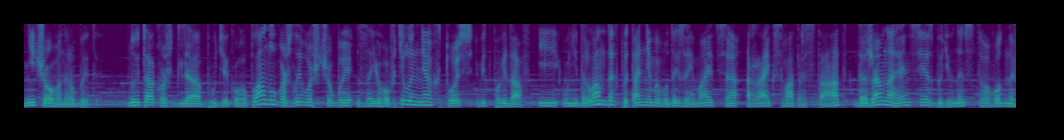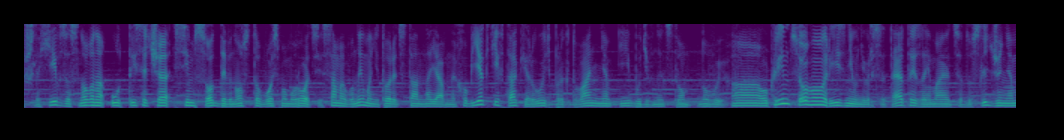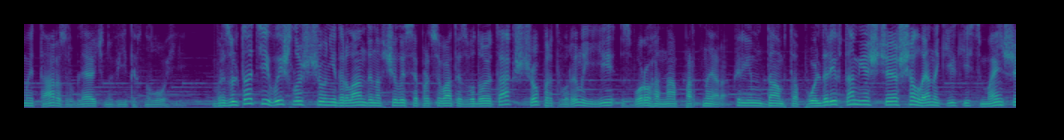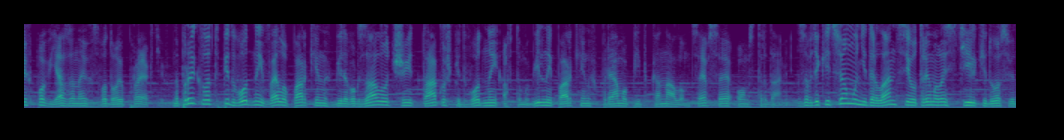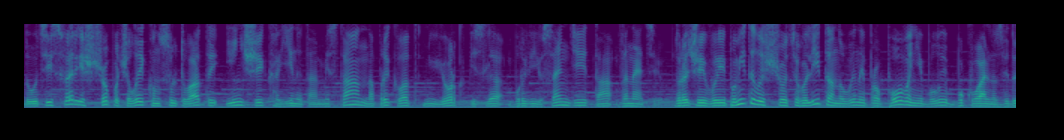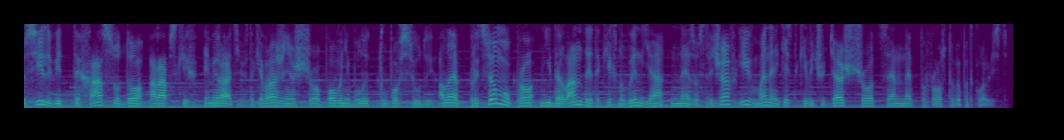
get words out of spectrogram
нічого не робити. Ну і також для будь-якого плану важливо, щоб за його втілення хтось відповідав. І у Нідерландах питаннями води займається Rijkswaterstaat, державна агенція з будівництва водних шляхів, заснована у 1798 році. Саме вони моніторять стан наявних об'єктів та керують проектуванням і будівництвом нових. А окрім цього, різні університети займаються дослідженнями та розробляють нові технології. В результаті вийшло, що Нідерланди навчилися працювати з водою так, що перетворили її з ворога на партнера. Крім дамб та польдерів, там є ще шалена кількість менших пов'язаних з водою проєктів. Наприклад, підводний велопаркінг біля вокзалу, чи також підводний автомобільний паркінг прямо під каналом. Це все у Амстердамі. Завдяки цьому нідерландці отримали стільки досвіду у цій сфері, що почали консультувати інші країни та міста, наприклад, Нью-Йорк після буревію Сенді та Венецію. До речі, ви помітили, що цього літа новини про повені були буквально звідусіль від Техасу до Арабських Еміратів. Таке враження, що повені були тупо всюди. Але при цьому про Нідерланди таких новин я не зустрічав, і в мене якесь таке відчуття, що це не просто випадковість.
